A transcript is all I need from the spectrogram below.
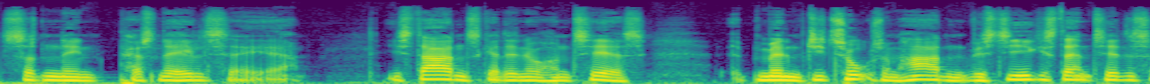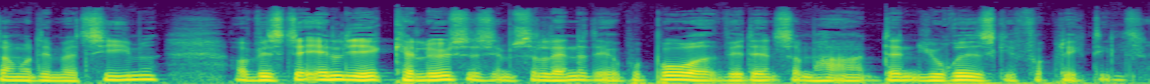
sådan en personalsag er. I starten skal den jo håndteres mellem de to, som har den. Hvis de ikke er i stand til det, så må det være teamet. Og hvis det endelig ikke kan løses, så lander det jo på bordet ved den, som har den juridiske forpligtelse.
